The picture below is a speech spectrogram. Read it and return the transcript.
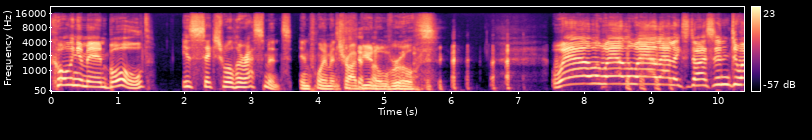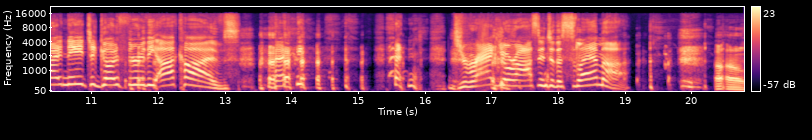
Calling a man bald is sexual harassment, Employment Tribunal rules. Well, well, well, Alex Dyson, do I need to go through the archives? Hey? and drag your ass into the slammer. Uh oh.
